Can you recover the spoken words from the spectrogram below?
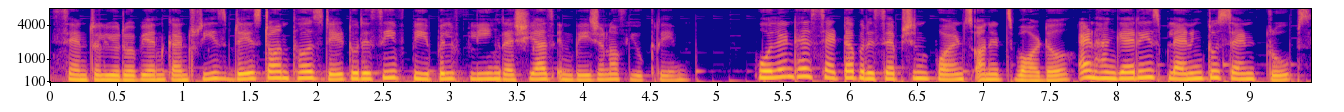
Central European countries braced on Thursday to receive people fleeing Russia's invasion of Ukraine. Poland has set up reception points on its border, and Hungary is planning to send troops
